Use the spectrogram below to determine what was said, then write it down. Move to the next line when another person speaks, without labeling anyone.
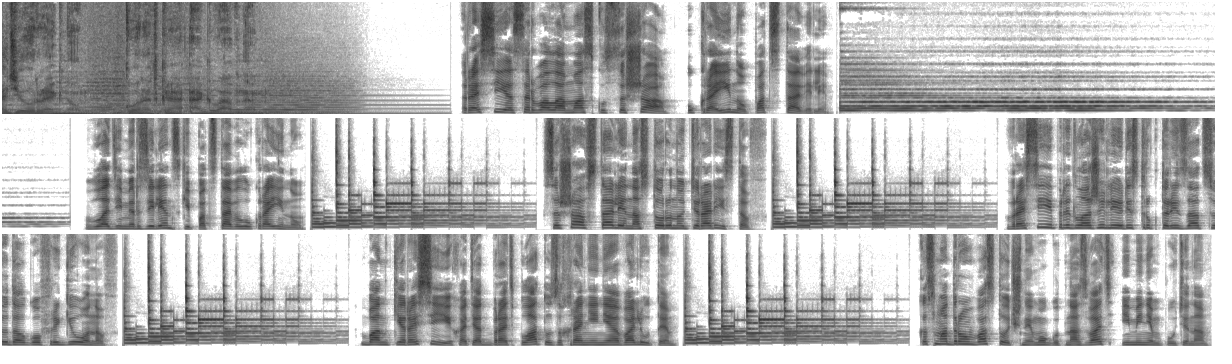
Радио Регнум. Коротко о главном.
Россия сорвала маску с США. Украину подставили. Владимир Зеленский подставил Украину. США встали на сторону террористов. В России предложили реструктуризацию долгов регионов. Банки России хотят брать плату за хранение валюты. Космодром Восточный могут назвать именем Путина.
